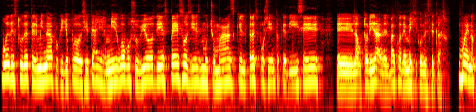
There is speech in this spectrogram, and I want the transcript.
puedes tú determinar? Porque yo puedo decirte, ay, a mí el huevo subió 10 pesos y es mucho más que el 3% que dice eh, la autoridad, el Banco de México en este caso. Bueno,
